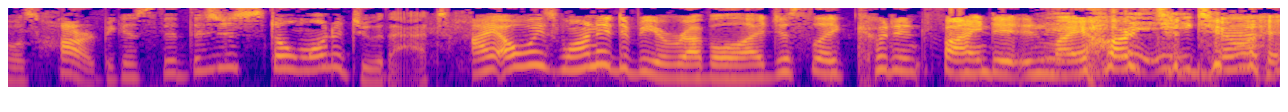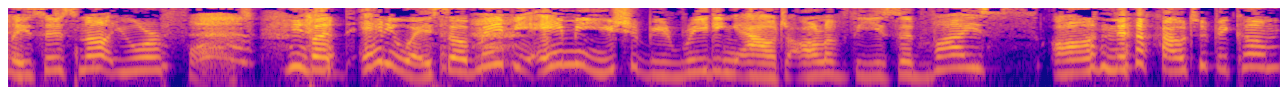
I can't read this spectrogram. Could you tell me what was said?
people's heart because they, they just don't want to do that. I always wanted to be a rebel. I just like couldn't find it in my heart to exactly. do it. So it's not your fault. yeah. But anyway, so maybe Amy, you should be reading out all of these advice on how to become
